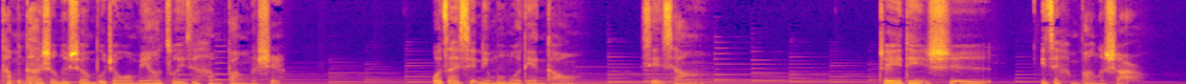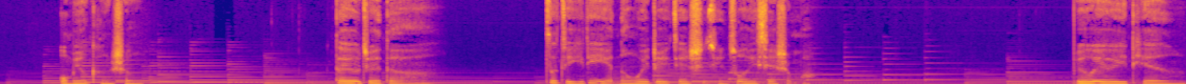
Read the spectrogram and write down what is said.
他们大声的宣布着我们要做一件很棒的事。我在心里默默点头，心想。这一定是一件很棒的事儿，我没有吭声，但又觉得自己一定也能为这一件事情做一些什么。比如有一天，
